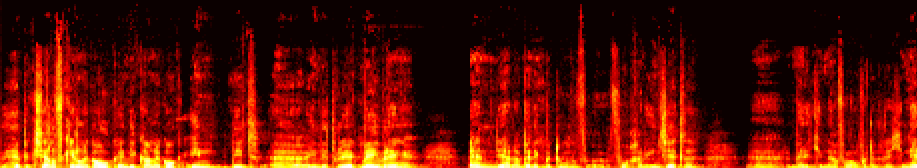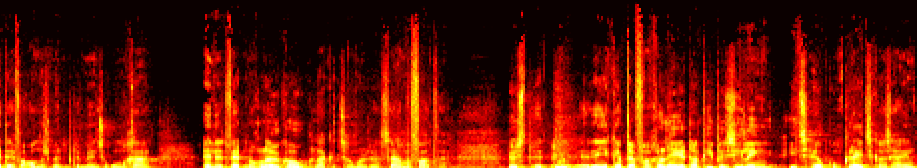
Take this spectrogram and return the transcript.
heb ik zelf kennelijk ook. En die kan ik ook in dit, uh, in dit project meebrengen. En ja, daar ben ik me toen voor gaan inzetten. dan merk je nou vooral dat je net even anders met de mensen omgaat. En het werd nog leuk ook, laat ik het zo maar samenvatten. Dus toen, ik heb daarvan geleerd dat die bezieling iets heel concreets kan zijn.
